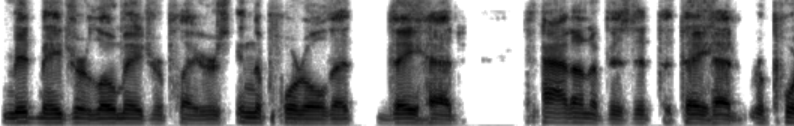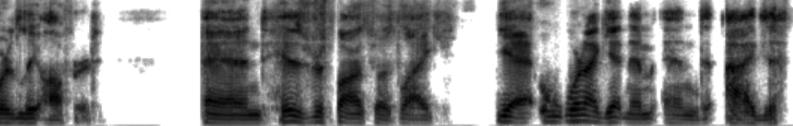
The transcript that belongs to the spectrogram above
mid major, low major players in the portal that they had had on a visit that they had reportedly offered. And his response was like, yeah, we're not getting him. And I just,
